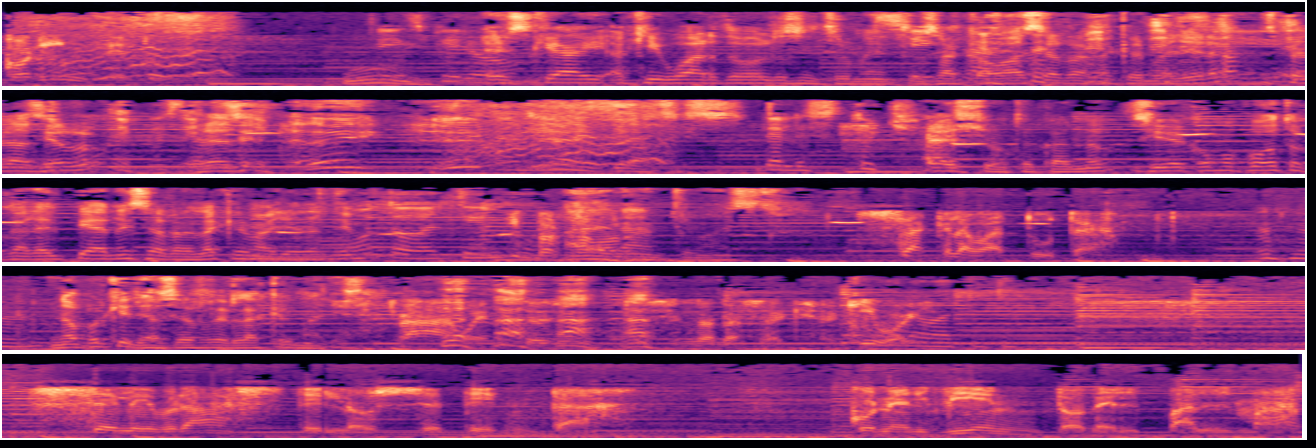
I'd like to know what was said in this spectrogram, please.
Con ímpetu. Es que hay- aquí guardo los instrumentos. Acabo de cerrar la cremallera. Espera, cierro. Gracias. Ay, Gracias. Del estuche. Ahí estoy tocando. ¿Sí ve cómo puedo tocar el piano y cerrar la cremallera tiempo? todo el Y tiempo. por favor, Adelante, maestro. saque la batuta. No, porque ya cerré la cremallera. Ah, bueno, entonces, entonces no la saque. Aquí voy. Celebraste los 70 con el viento del palmar,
